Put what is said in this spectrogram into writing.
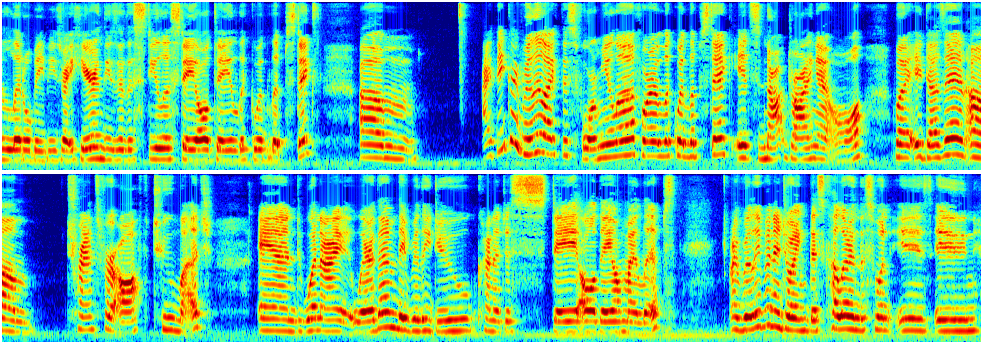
little babies right here. And these are the Stila Stay All Day Liquid Lipsticks. Um, I think I really like this formula for a liquid lipstick. It's not drying at all but it doesn't um, transfer off too much. And when I wear them, they really do kind of just stay all day on my lips. I've really been enjoying this color, and this one is in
